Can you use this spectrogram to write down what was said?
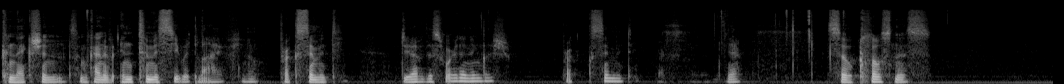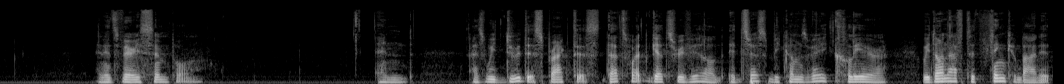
connection, some kind of intimacy with life, you know, proximity. Do you have this word in English? Proximity. Yeah. So closeness. And it's very simple. And as we do this practice, that's what gets revealed. It just becomes very clear. We don't have to think about it.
